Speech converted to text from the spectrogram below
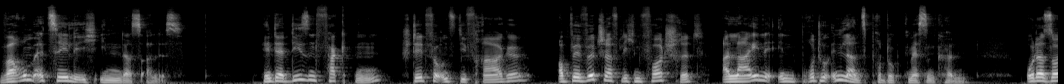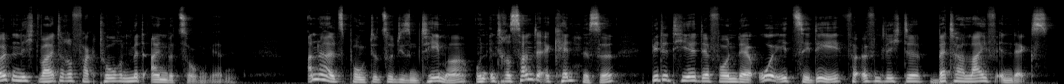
Warum erzähle ich Ihnen das alles? Hinter diesen Fakten steht für uns die Frage, ob wir wirtschaftlichen Fortschritt alleine in Bruttoinlandsprodukt messen können oder sollten nicht weitere Faktoren mit einbezogen werden. Anhaltspunkte zu diesem Thema und interessante Erkenntnisse bietet hier der von der OECD veröffentlichte Better Life Index.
